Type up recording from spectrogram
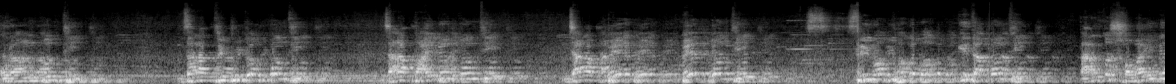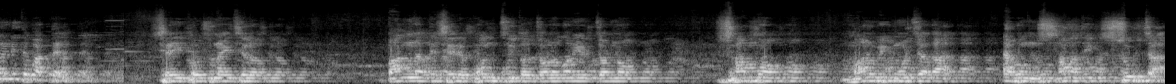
কোরআন পন্থী যারা ত্রিপিটক পন্থী যারা বাইবেল পন্থী যারা বেদ পন্থী শ্রীমদ ভগবত গীতা পন্থী তারা তো সবাই মেনে নিতে পারতেন। সেই ঘোষণাই ছিল বাংলাদেশের বঞ্চিত জনগণের জন্য সাম্য মানবিক মর্যাদা এবং সামাজিক সুবিচার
